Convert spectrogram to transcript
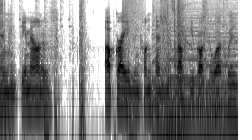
and the amount of upgrades and content and stuff you've got to work with.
